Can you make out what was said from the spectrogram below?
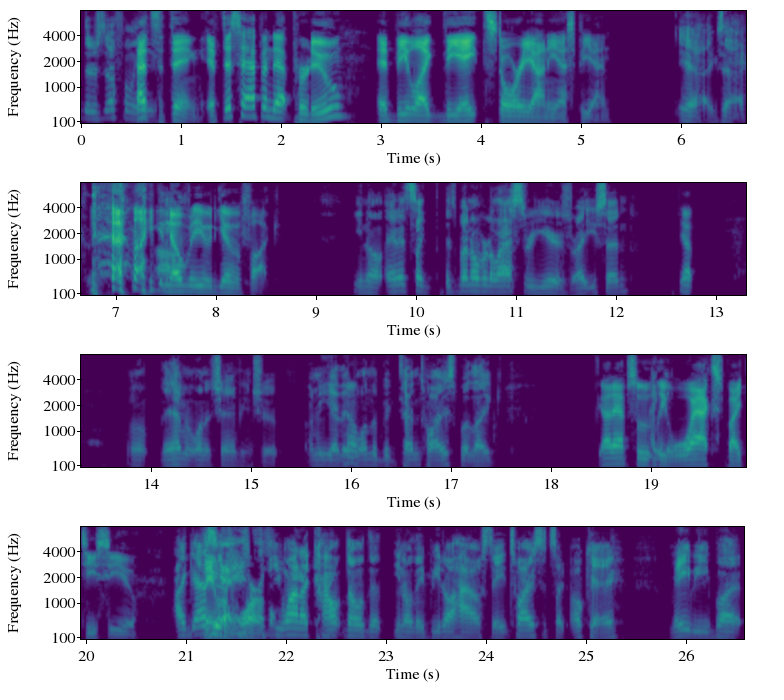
there's definitely that's the thing. If this happened at Purdue, it'd be like the eighth story on ESPN. Yeah, exactly. like um, nobody would give a fuck. You know, and it's like it's been over the last three years, right? You said. Yep. Well, they haven't won a championship. I mean, yeah, they've nope. won the Big Ten twice, but like, got absolutely waxed by TCU. I guess they were horrible. If you want to count though that you know they beat Ohio State twice, it's like okay, maybe, but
